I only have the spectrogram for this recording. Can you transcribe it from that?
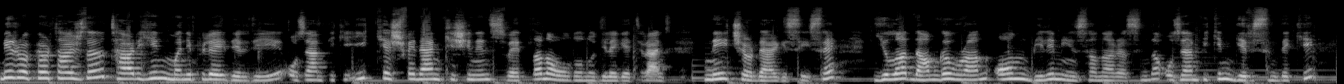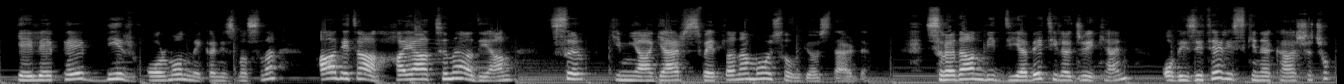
Bir röportajda tarihin manipüle edildiği, Ozempic'i ilk keşfeden kişinin Svetlana olduğunu dile getiren Nature dergisi ise yıla damga vuran 10 bilim insanı arasında Ozempic'in gerisindeki GLP-1 hormon mekanizmasına adeta hayatını adayan Sırp kimyager Svetlana Moysov'u gösterdi. Sıradan bir diyabet ilacı iken obezite riskine karşı çok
